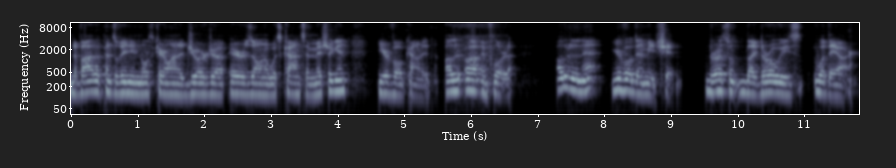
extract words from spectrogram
Nevada, Pennsylvania, North Carolina, Georgia, Arizona, Wisconsin, Michigan, your vote counted. Other uh, in Florida. Other than that, your vote didn't mean shit. The rest of like they're always what they are.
